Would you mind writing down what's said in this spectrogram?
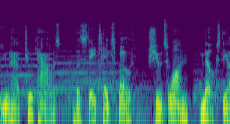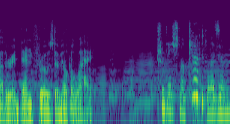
You have two cows, the state takes both, shoots one, milks the other and then throws the milk away. Traditional capitalism.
